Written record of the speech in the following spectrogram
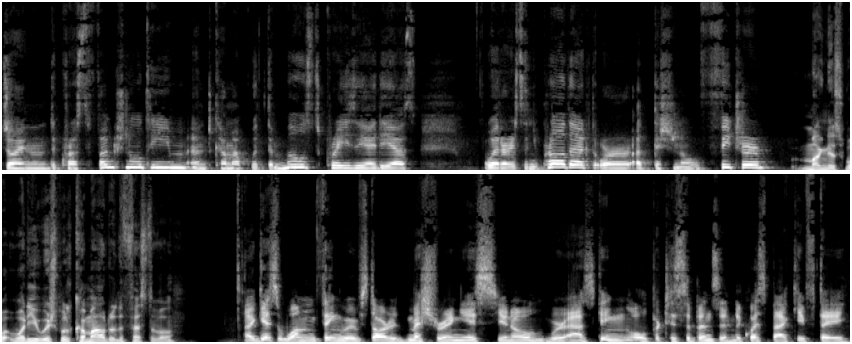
join the cross functional team, and come up with the most crazy ideas, whether it's a new product or additional feature. Magnus, what, what do you wish will come out of the festival? I guess one thing we've started measuring is, you know, we're asking all participants in the Questback if they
